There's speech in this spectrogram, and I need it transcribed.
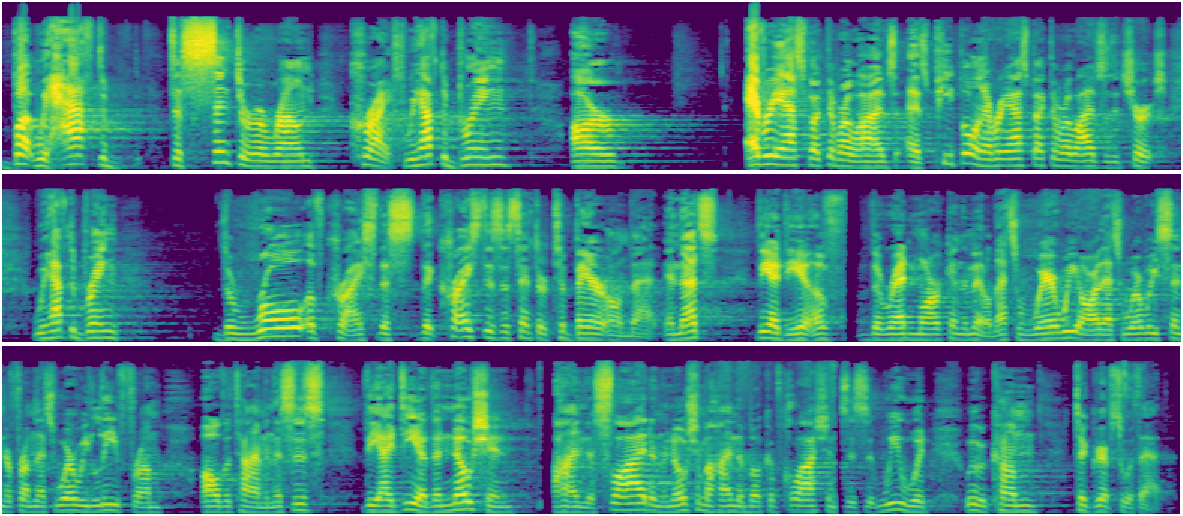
But we have to, to center around Christ. We have to bring our every aspect of our lives as people and every aspect of our lives as a church. We have to bring the role of Christ, this, that Christ is the center, to bear on that. And that's the idea of the red mark in the middle. That's where we are, that's where we center from, that's where we leave from all the time. And this is the idea, the notion behind the slide and the notion behind the book of Colossians is that we would, we would come to grips with that.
